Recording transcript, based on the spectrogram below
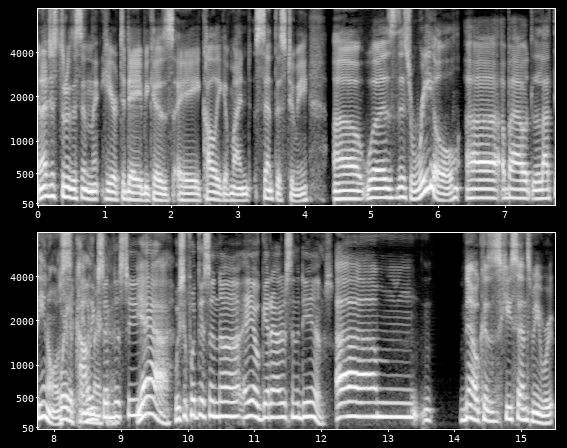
and I just threw this in here today because a colleague of mine sent this to me. Uh, was this reel uh, about Latinos? Wait, a colleague sent this to you? Yeah. We should put this in. Uh, Ayo, get at us in the DMs. Um. No, because he sends me re-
